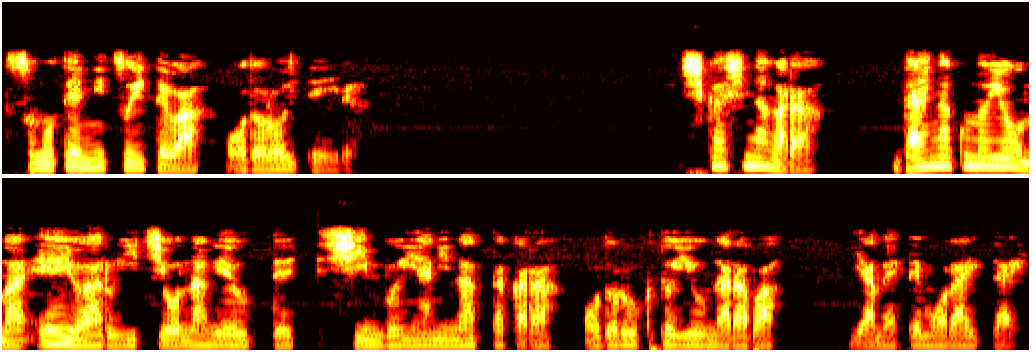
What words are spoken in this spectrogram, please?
その点については驚いている。しかしながら、大学のような栄誉ある位置を投げ打って新聞屋になったから驚くというならば、やめてもらいたい。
